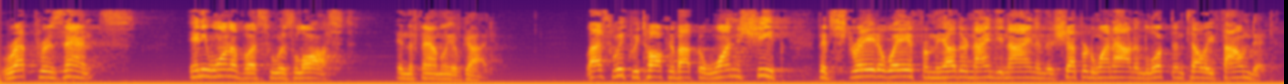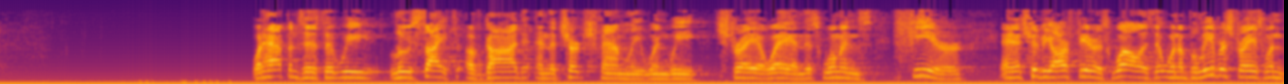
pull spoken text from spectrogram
represents any one of us who is lost in the family of God. Last week we talked about the one sheep that strayed away from the other 99 and the shepherd went out and looked until he found it. What happens is that we lose sight of God and the church family when we stray away. And this woman's fear, and it should be our fear as well, is that when a believer strays, when,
